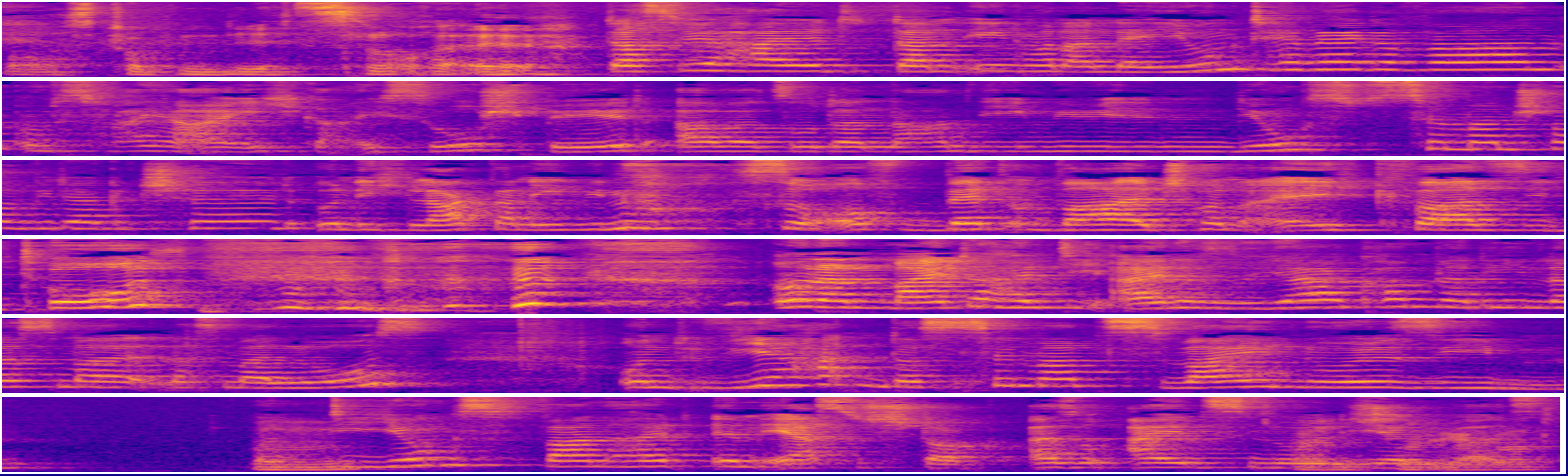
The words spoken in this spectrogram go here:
Boah, was kommt denn jetzt noch, ey? Dass wir halt dann irgendwann an der Jugendherberge waren und es war ja eigentlich gar nicht so spät, aber so dann haben die irgendwie in den Jungszimmern schon wieder gechillt und ich lag dann irgendwie nur so auf dem Bett und war halt schon eigentlich quasi tot. und dann meinte halt die eine so, ja komm Nadine, lass mal, lass mal los. Und wir hatten das Zimmer 207. Und mhm. die Jungs waren halt im ersten Stock, also 1-0 irgendwas.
